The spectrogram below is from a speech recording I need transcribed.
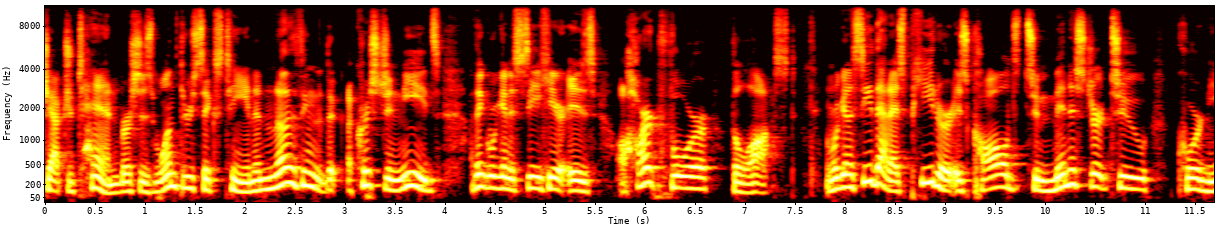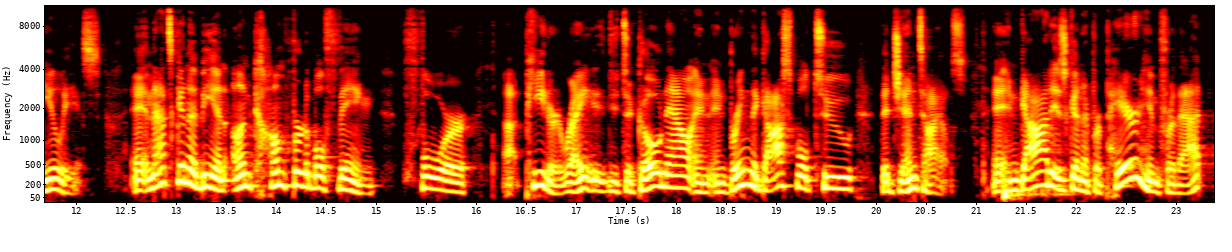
chapter 10, verses 1 through 16. And another thing that the, a Christian needs, I think we're going to see here, is a heart for the lost. And we're going to see that as Peter is called to minister to Cornelius. And that's going to be an uncomfortable thing for uh, Peter, right? To go now and, and bring the gospel to the Gentiles. And God is going to prepare him for that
